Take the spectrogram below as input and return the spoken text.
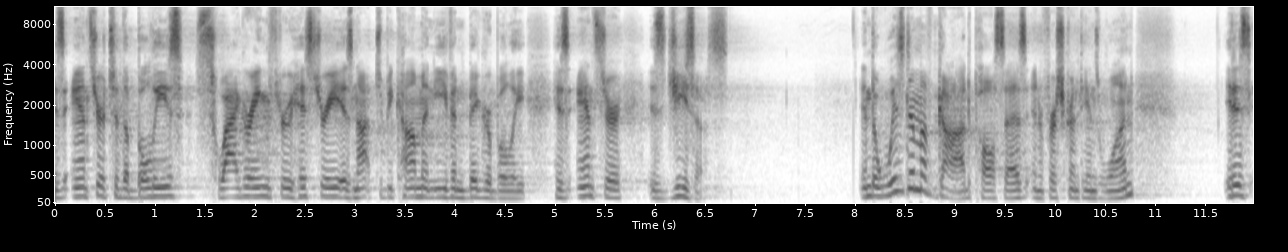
His answer to the bullies swaggering through history is not to become an even bigger bully. His answer is Jesus. In the wisdom of God, Paul says in 1 Corinthians 1, it is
